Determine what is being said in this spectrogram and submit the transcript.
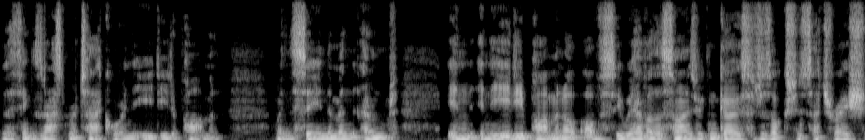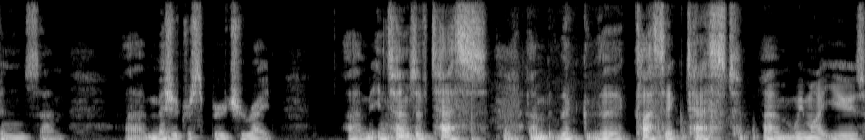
who they think is an asthma attack or in the ED department when they're seeing them. And, and in, in the ED department, obviously, we have other signs we can go, such as oxygen saturations, um, uh, measured respiratory rate. Um, in terms of tests, um, the, the classic test um, we might use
